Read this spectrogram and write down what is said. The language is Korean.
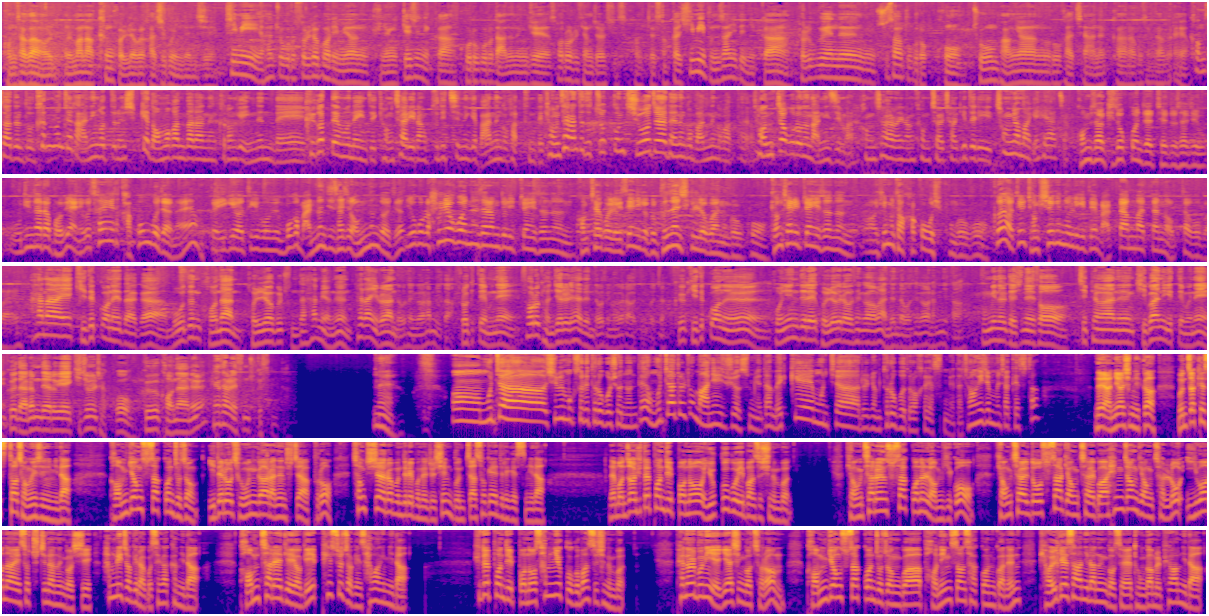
검사가 얼마나 큰 권력을 가지고 있는지 힘이 한쪽으로 쏠려버리면 균형이 깨지니까 고루고루 나누는 게 서로를 견제할 수 있을 것 같아서 그러니까 힘이 분산이 되니까 결국에는 수사도 그렇고 좋은 방향으로 가지 않을까라고 생각을 해요. 검사들도 큰 문제가 아닌 것들은 쉽게 넘어간다라는 그런 게 있는데 그것 때문에 이제 경찰이랑 부딪히는 게 많은 것 같은데 경찰한테도 조금 주어져야 되는 건 맞는 것 같아요. 전적으로는 아니지만 경찰이랑 검찰 자기들이 청렴하게 해야죠. 검사 기소권 자체도 사실 사실 우리나라 법이 아니고 서양에서 갖고 온 거잖아요. 그러니까 이게 어떻게 보면 뭐가 맞는지 사실 없는 거죠. 이걸로 하려고 하는 사람들 입장에서는 검찰 권력이 세니까 그걸 분산시키려고 하는 거고 경찰 입장에서는 어, 힘을 더 갖고 오고 싶은 거고 그건 어떻게 정치적인 논리기 때문에 맞다 안 맞다는 없다고 봐요. 하나의 기득권에다가 모든 권한, 권력을 준다 하면은 패단이 일어난다고 생각을 합니다. 그렇기 때문에 서로 견제를 해야 된다고 생각을 하는 거죠. 그 기득권을 본인들의 권력이라고 생각하면 안 된다고 생각을 합니다. 국민을 대신해서 집행하는 기관이 기 때문에 그 나름대로의 기준을 잡고 그 권한을 행사를 했으면 좋겠습니다. 네. 어, 문자 시민 목소리 들어보셨는데요. 문자들도 많이 해주셨습니다. 몇 개의 문자를 좀 들어보도록 하겠습니다. 정희진 문자 캐스터. 네, 안녕하십니까. 문자 캐스터 정희진입니다. 검경 수사권 조정 이대로 좋은가라는 주제 앞으로 청취자 여러분들이 보내주신 문자 소개해드리겠습니다. 네, 먼저 휴대폰 뒷번호 6992번 쓰시는 분. 경찰은 수사권을 넘기고 경찰도 수사경찰과 행정경찰로 이원화해서 추진하는 것이 합리적이라고 생각합니다. 검찰의 개혁이 필수적인 상황입니다. 휴대폰 뒷번호 3699번 쓰시는 분. 패널분이 얘기하신 것처럼 검경 수사권 조정과 버닝썬 사건과는 별개 사안이라는 것에 동감을 표합니다.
